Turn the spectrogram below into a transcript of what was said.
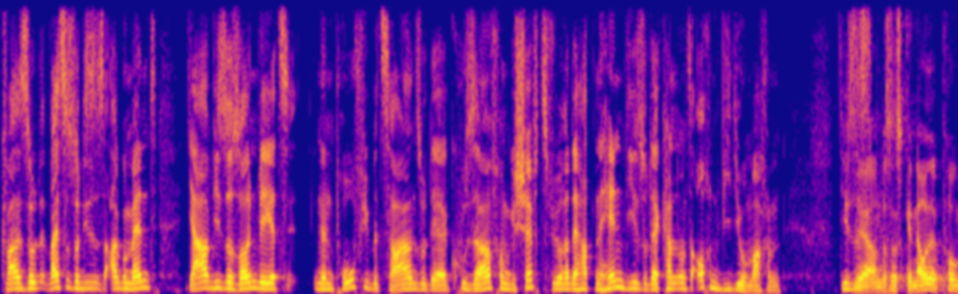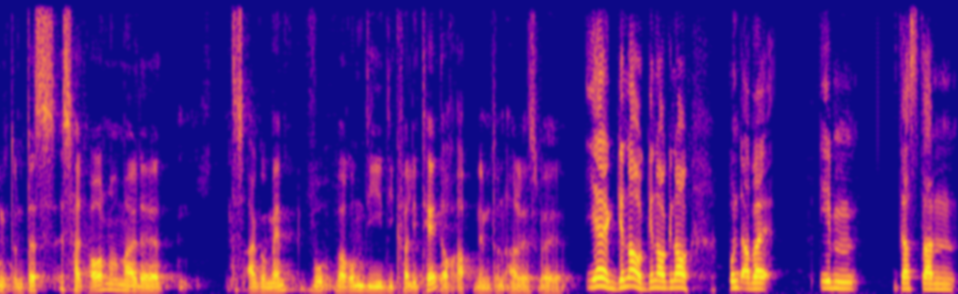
quasi so, weißt du, so dieses Argument, ja, wieso sollen wir jetzt einen Profi bezahlen? So der Cousin vom Geschäftsführer, der hat ein Handy, so der kann uns auch ein Video machen. Dieses ja, und das ist genau der Punkt. Und das ist halt auch nochmal der, das Argument, wo, warum die, die Qualität auch abnimmt und alles. Weil ja, genau, genau, genau. Und aber eben, dass dann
